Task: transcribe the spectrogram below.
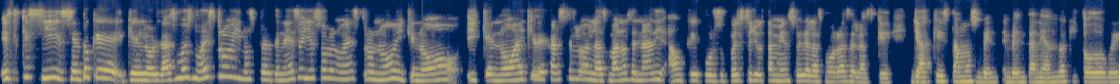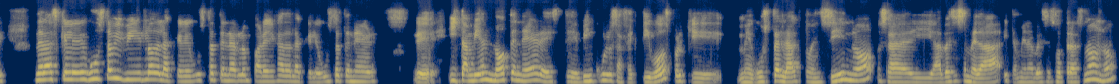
es que sí, siento que, que, el orgasmo es nuestro y nos pertenece y es solo nuestro, ¿no? Y que no, y que no hay que dejárselo en las manos de nadie, aunque por supuesto yo también soy de las morras de las que, ya que estamos ven, ventaneando aquí todo, güey, de las que le gusta vivirlo, de la que le gusta tenerlo en pareja, de la que le gusta tener, eh, y también no tener este, vínculos afectivos, porque me gusta el acto en sí, ¿no? O sea, y a veces se me da y también a veces otras no, ¿no?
